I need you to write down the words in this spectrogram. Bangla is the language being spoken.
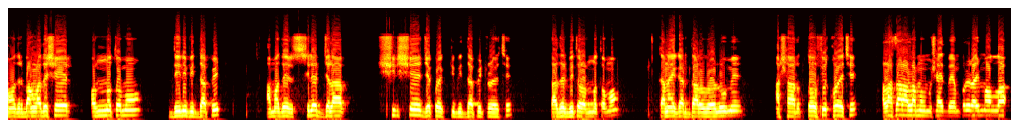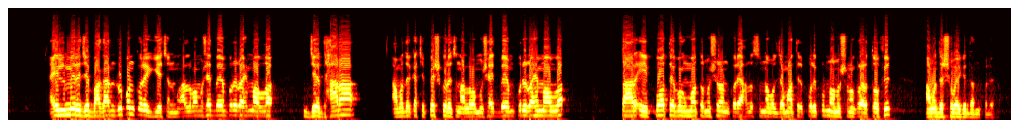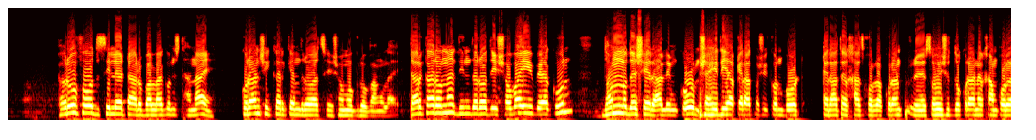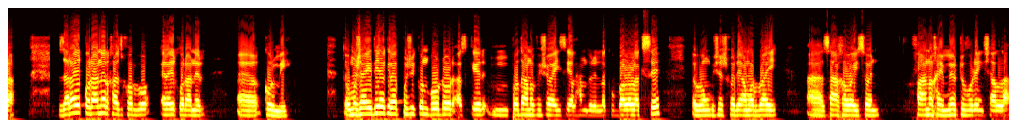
আমাদের বাংলাদেশের অন্যতম দিনী বিদ্যাপীঠ, আমাদের সিলেট জেলার শীর্ষে যে কয়েকটি বিদ্যাপীঠ রয়েছে তাদের ভিতর অন্যতম কানাইঘাট দারুল উলুমে আসার তৌফিক হয়েছে। আল্লাহ তালা আল্লামা মুশাহিদ বাইমপুরি রহিমা আল্লাহ ইলমের যে বাগান রোপণ করে গিয়েছেন আল্লাহ মুশাহিদ বাইমপুরি রহিমা আল্লাহ যে ধারা আমাদের কাছে পেশ করেছেন আল্লাহ মুশাহিদ বেমপুরি রহিমাউল্লাহ তার এই পথ এবং মত অনুসরণ করে আহলুসুন্নাবল জামাতের পরিপূর্ণ অনুসরণ করার তৌফিক আমাদের সবাইকে দান করেন। হরুফদ সিলেট আর বালাগঞ্জ থানায় কোরআন শিক্ষার কেন্দ্র আছে সমগ্র বাংলায়। যার কারণে দিন দরদি সবাই ব্যাকুল, ধন্য দেশের আলিম কুল। শাহিদিয়া কেরাত প্রশিক্ষণ বোর্ড, কেরাতের কাজ করা কোরআন সহি শুদ্ধ কোরআনের কাম করা যারাই কোরআনের কাজ করব, এরাই কোরআনের কর্মী। তো মুশাহিদিয়া কেরাত প্রশিক্ষণ বোর্ডের আজকের প্রধান অফিসে আইসি আলহামদুলিল্লাহ, খুব ভালো লাগছে। এবং বিশেষ করে আমার ভাই চা খাওয়াইছেন। ফানও খাইমে, একটু পরে ইনশাল্লাহ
